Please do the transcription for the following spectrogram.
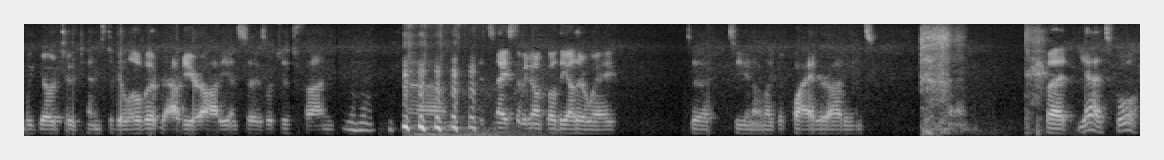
we go to tends to be a little bit rowdier audiences, which is fun. Mm-hmm. Um, it's nice that we don't go the other way to, to you know like a quieter audience. Um, but yeah, it's cool.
